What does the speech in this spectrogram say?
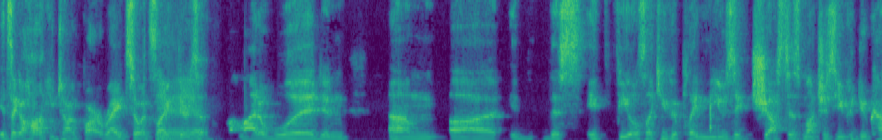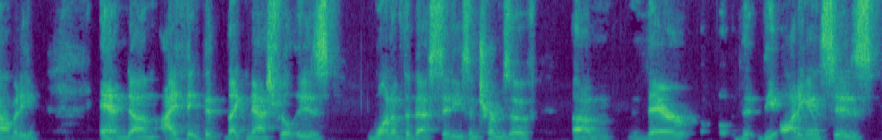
it's like a honky tonk bar, right? So it's like Yeah, there's yeah. A, a lot of wood and um uh it, this it feels like you could play music just as much as you could do comedy and um i think that like nashville is one of the best cities in terms of um their the, the audience's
